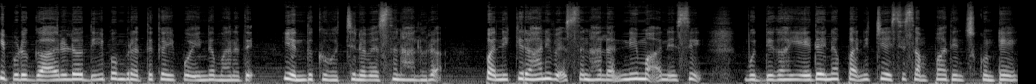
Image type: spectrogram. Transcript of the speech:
ఇప్పుడు గాలిలో దీపం బ్రతుకైపోయింది మనదే. ఎందుకు వచ్చిన వ్యసనాలురా? పనికిరాని వ్యసనాలన్నీ మానేసి బుద్ధిగా ఏదైనా పని చేసి సంపాదించుకుంటే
